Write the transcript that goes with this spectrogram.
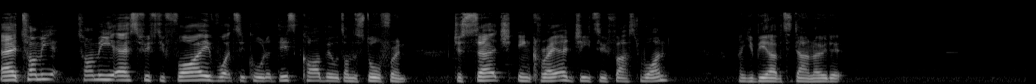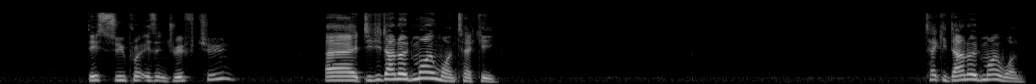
Uh, Tommy Tommy S55, what's it called? This car builds on the storefront. Just search in Creator G2 Fast 1 and you'll be able to download it. This Supra isn't Drift Tune. Uh, did you download mine one, Techie? Techie, download my one.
